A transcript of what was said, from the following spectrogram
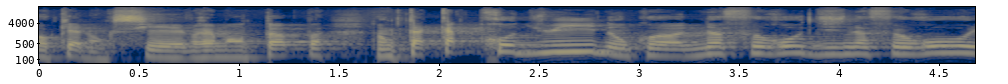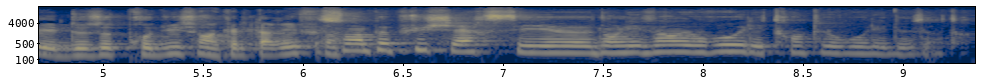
Ok, donc c'est vraiment top. Donc tu as 4 produits, donc 9 euh, euros, 19 euros. Les deux autres produits sont à quel tarif Ils sont un peu plus chers, c'est euh, dans les 20 euros et les 30 euros les deux autres.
